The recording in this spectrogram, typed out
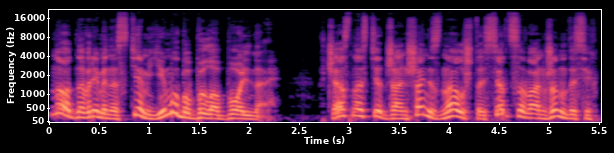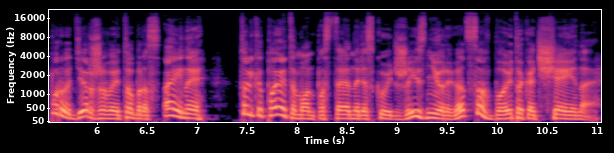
но одновременно с тем ему бы было больно. В частности, Джан Шань знал, что сердце Ван Джена до сих пор удерживает образ Айны, только поэтому он постоянно рискует жизнью и рвётся в бой так отчаянно.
